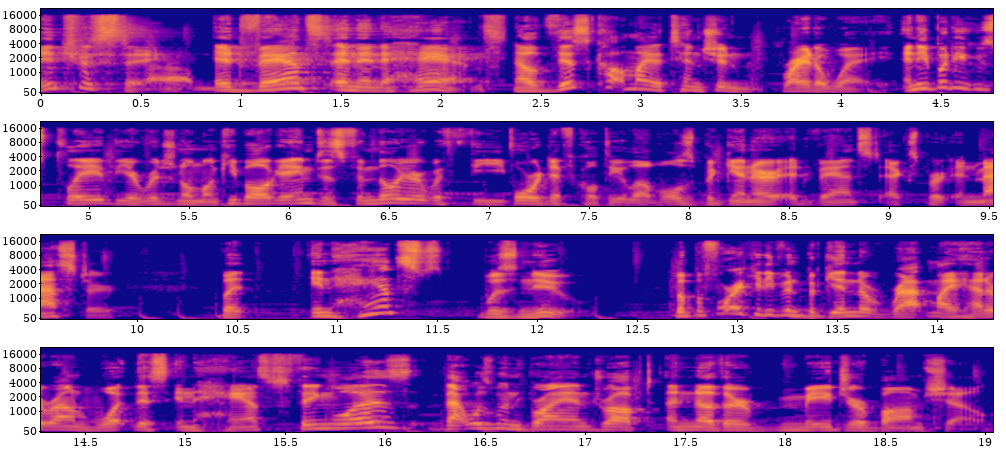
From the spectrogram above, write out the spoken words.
Interesting. Um, Advanced and enhanced. Now, this caught my attention right away. Anybody who's played the original Monkey Ball games is familiar with the four difficulty levels beginner, advanced, expert, and master. But enhanced was new. But before I could even begin to wrap my head around what this enhanced thing was, that was when Brian dropped another major bombshell.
